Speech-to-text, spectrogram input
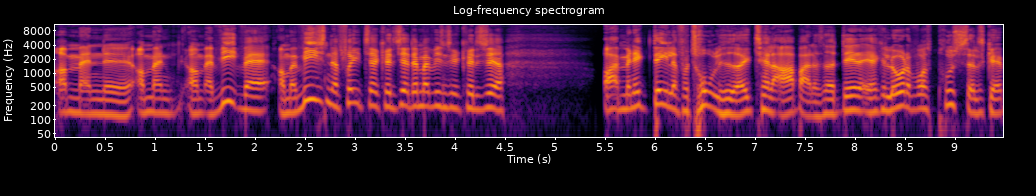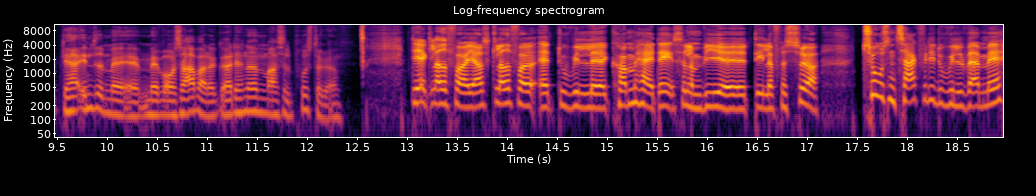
om man, øh, om man, om, avi, hvad, om avisen er fri til at kritisere dem, avisen skal kritisere, og at man ikke deler fortrolighed og ikke taler arbejde og sådan noget. Det, jeg kan love dig, at vores Prust-selskab, det har intet med, med vores arbejde at gøre. Det har noget med Marcel Proust at gøre. Det er jeg glad for. Jeg er også glad for, at du vil øh, komme her i dag, selvom vi øh, deler frisør. Tusind tak, fordi du ville være med,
